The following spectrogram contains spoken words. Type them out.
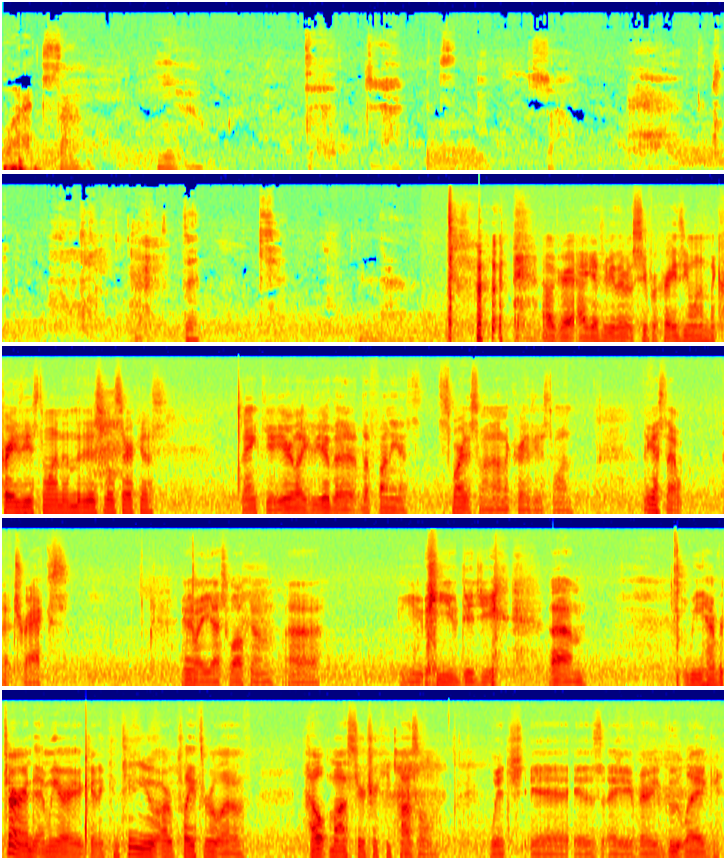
What's up? So the oh great! I get to be the super crazy one, the craziest one in the digital circus. Thank you. You're like you're the the funniest, smartest one, I'm the craziest one. I guess that that tracks. Anyway, yes, welcome, uh, you you Digi. Um, we have returned, and we are going to continue our playthrough of Help Monster Tricky Puzzle, which is a very bootleg,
